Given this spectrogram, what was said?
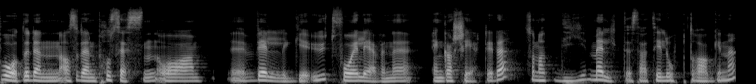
både den, altså den prosessen å eh, velge ut, få elevene engasjert i det, sånn at de meldte seg til oppdragene.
